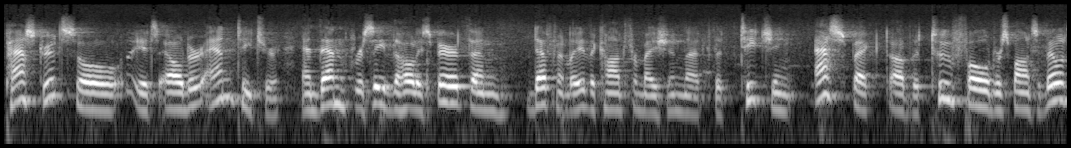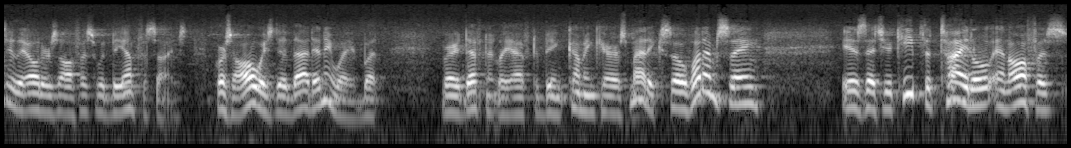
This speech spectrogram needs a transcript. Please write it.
pastorate, so it's elder and teacher. And then receive the Holy Spirit, then definitely the confirmation that the teaching aspect of the twofold responsibility of the elder's office would be emphasized. Of course, I always did that anyway, but very definitely after becoming charismatic. So, what I'm saying is that you keep the title and office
